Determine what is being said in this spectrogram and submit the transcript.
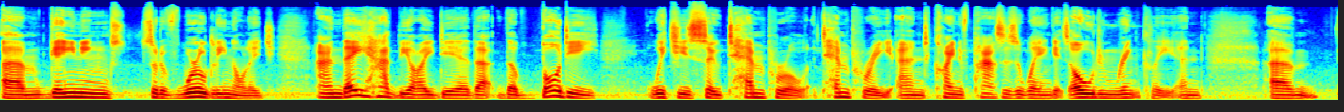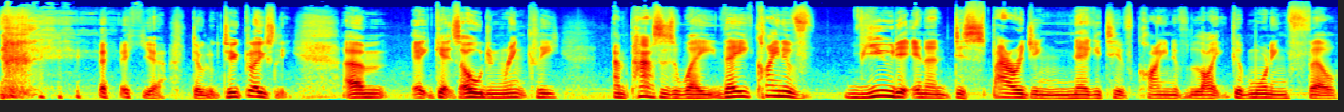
um, gaining sort of worldly knowledge. And they had the idea that the body which is so temporal, temporary, and kind of passes away and gets old and wrinkly. And um, yeah, don't look too closely. Um, it gets old and wrinkly and passes away. They kind of viewed it in a disparaging, negative kind of light. Good morning, Phil.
